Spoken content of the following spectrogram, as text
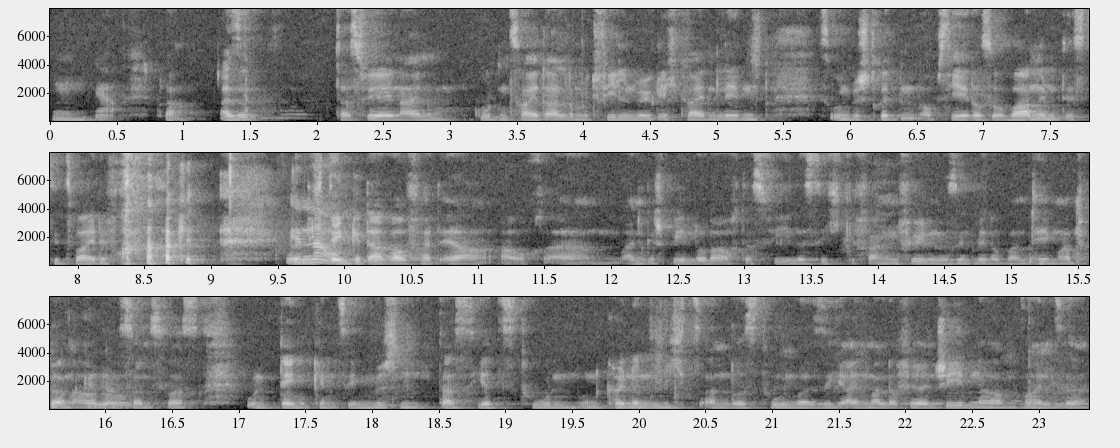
Mhm. Ja. Klar. Also, dass wir in einem guten Zeitalter mit vielen Möglichkeiten leben, ist unbestritten. Ob es jeder so wahrnimmt, ist die zweite Frage. Und genau. ich denke, darauf hat er auch ähm, angespielt oder auch, dass viele sich gefangen fühlen. Wir sind wieder beim Thema Burnout genau. oder sonst was und denken, sie müssen das jetzt tun und können nichts anderes tun, mhm. weil sie sich einmal dafür entschieden haben, weil mhm. sie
